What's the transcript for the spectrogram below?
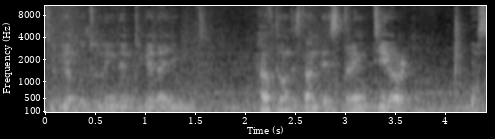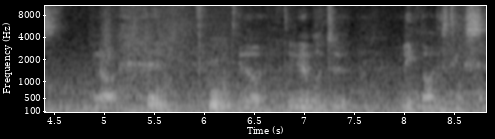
to be able to link them together, you would have to understand the string theory, Yes. you know, Mm. you know, to be able to link all these things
